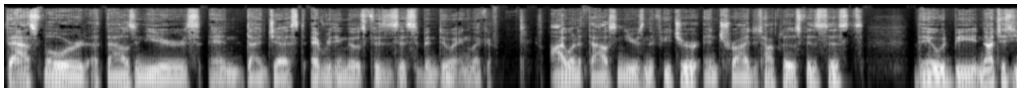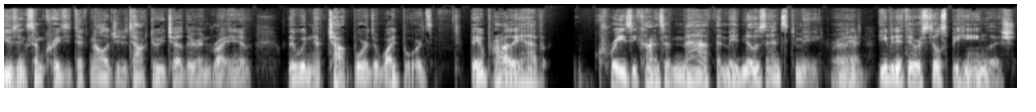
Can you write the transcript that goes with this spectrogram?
fast forward a thousand years and digest everything those physicists have been doing. Like if, if I went a thousand years in the future and tried to talk to those physicists, they would be not just using some crazy technology to talk to each other and write, you know, they wouldn't have chalkboards or whiteboards. They would probably have crazy kinds of math that made no sense to me, right? right? Even if they were still speaking English.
